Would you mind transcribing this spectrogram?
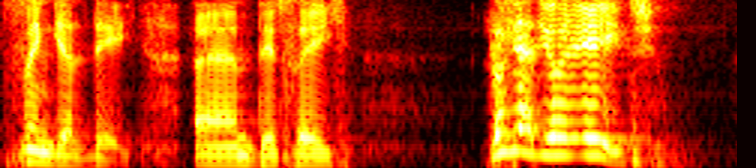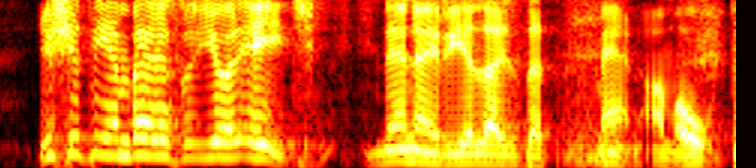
single day. And they say, Look at your age. You should be embarrassed with your age. Then I realized that, man, I'm old.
